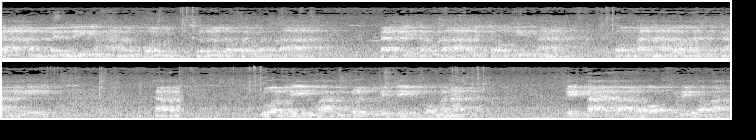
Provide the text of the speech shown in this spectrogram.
กาสอันเป็นลิ่งมหามงคลเฉลิมพระชนมพรรษา 80พรรษา 12 สิงหา 2555 นี้ข้าพเจ้าล้วนมีความปลื้มปิติของมนัสที่ใต้ฝ่าละอองธุลีพระบาท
